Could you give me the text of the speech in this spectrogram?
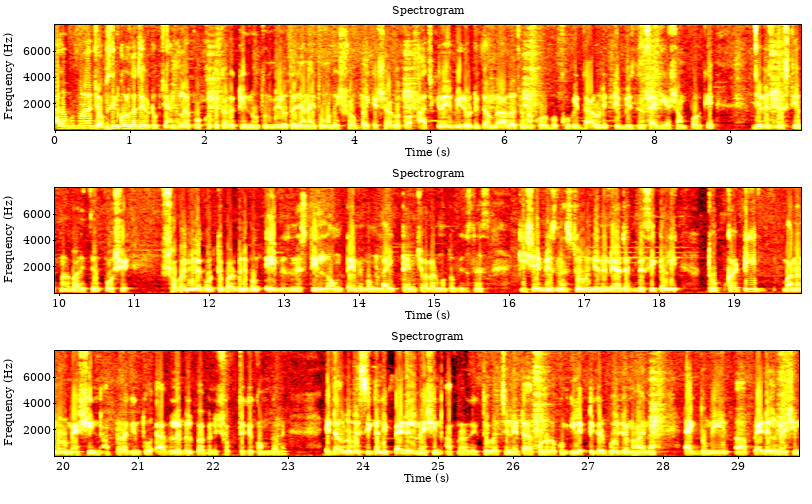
হ্যালো বন্ধুরা জবসিন কলকাতা ইউটিউব চ্যানেলের পক্ষ থেকে একটি নতুন ভিডিওতে জানাই তোমাদের সবাইকে স্বাগত। আজকের এই ভিডিওটিতে আমরা আলোচনা করব খুবই দারুণ একটি বিজনেস আইডিয়া সম্পর্কে। যে বিজনেসটি আপনার বাড়িতে বসে সবাই মিলে করতে পারবেন এবং এই বিজনেসটি লং টাইম এবং লাইফ টাইম চলার মতো বিজনেস কি সেই বিজনেস চলুন জেনে নেওয়া যাক। বেসিক্যালি ধূপকাঠি বানানোর মেশিন আপনারা কিন্তু অ্যাভেলেবেল পাবেন সব থেকে কম দামে। এটা হলো বেসিক্যালি প্যাডেল মেশিন আপনারা দেখতে পাচ্ছেন। এটা কোনো রকম ইলেকট্রিকের প্রয়োজন হয় না। একদমই প্যাডেল মেশিন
